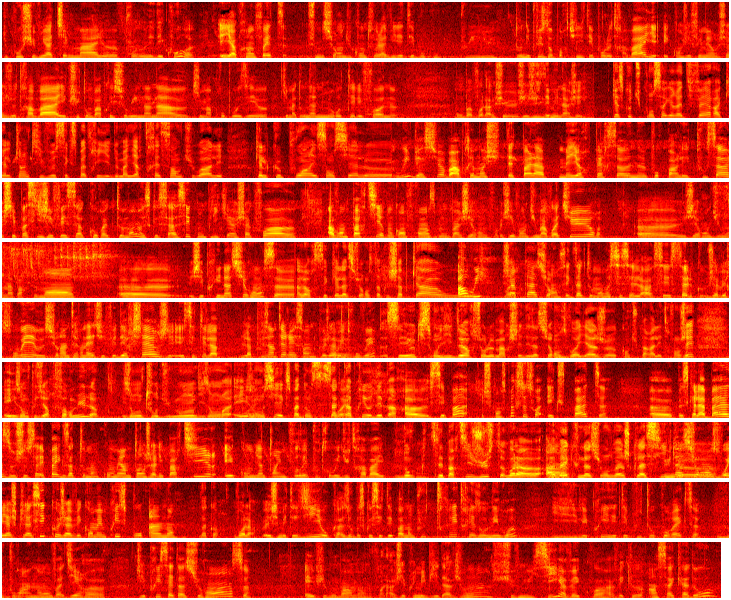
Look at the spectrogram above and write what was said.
Du coup, je suis venue à Chiang Mai euh, pour donner des cours. Et après, en fait, je me suis rendu compte que la ville était beaucoup plus. donnait plus d'opportunités pour le travail. Et quand j'ai fait mes recherches de travail et que je suis tombée après sur une nana euh, qui m'a proposé, euh, qui m'a donné un numéro de téléphone, bon, bah voilà, j'ai juste déménagé. Qu'est-ce que tu conseillerais de faire à quelqu'un qui veut s'expatrier? De manière très simple, tu vois, les quelques points essentiels euh. Oui, bien sûr. Bah, après, moi, je suis peut-être pas la meilleure personne pour parler de tout ça. Je sais pas si j'ai fait ça correctement parce que c'est assez compliqué à chaque fois. Euh. Avant de partir, donc en France, bon, bah, j'ai vendu ma voiture, euh, j'ai rendu mon appartement. Euh, j'ai pris une assurance. Euh, Alors, c'est quelle assurance? T'as pris Chapka ou... Ah oui, Chapka Assurance, exactement. c'est celle-là. C'est celle que j'avais retrouvée euh, sur Internet. J'ai fait des recherches et c'était la, la plus intéressante que j'avais trouvée. C'est eux qui sont leaders sur le marché des assurances mm. voyage quand tu pars à l'étranger. Et ils ont plusieurs formules. Ils ont Tour du Monde, ils ont, et ils ont aussi Expat. Donc, c'est ça que tu as pris au départ? C'est pas... Je pense pas que ce soit Expat. Euh, parce qu'à la base, je ne savais pas exactement combien de temps j'allais partir et combien de temps il me faudrait pour trouver du travail. Donc c'est parti juste voilà, avec une assurance voyage classique Une euh, assurance voyage classique que j'avais quand même prise pour un an. D'accord. Voilà, et je m'étais dit au cas où, parce que c'était pas non plus très très onéreux, les prix étaient plutôt corrects. Mhm. Pour un an, on va dire, euh, j'ai pris cette assurance. Et puis bon ben, ben, voilà, j'ai pris mes billets d'avion, je suis venue ici avec quoi? Avec un sac à dos,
